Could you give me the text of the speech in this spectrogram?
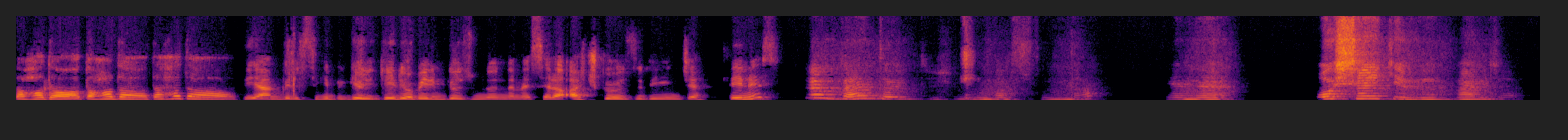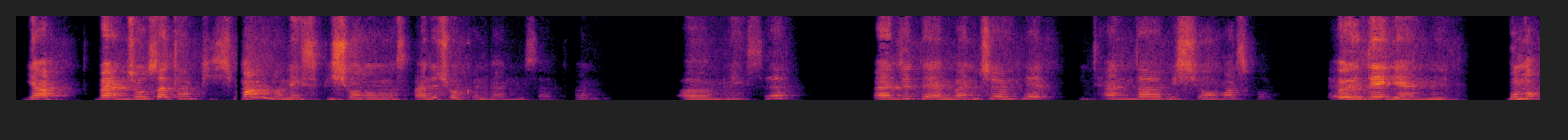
Daha da, daha da, daha da diyen birisi gibi gel- geliyor benim gözümün önüne mesela aç gözlü deyince. Deniz? Ben, ben de öyle düşündüm aslında. Yani o şey gibi bence. Ya bence o zaten pişman mı? Neyse pişman olması bence çok önemli zaten. Ee, neyse. Bence de bence öyle bir tane daha bir şey olmaz. Öyle değil yani. Bunu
